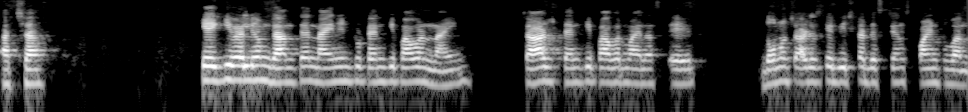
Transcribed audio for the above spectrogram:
अच्छा। के की वैल्यू हम जानते हैं नाइन इंटू टेन की पावर नाइन चार्ज टेन की पावर माइनस एट दोनों चार्जेस के बीच का डिस्टेंस पॉइंट वन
